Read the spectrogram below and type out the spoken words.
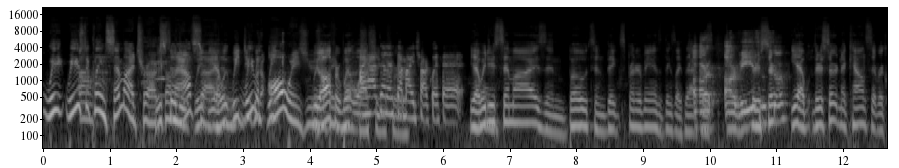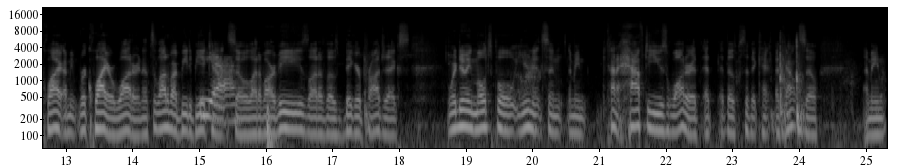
we we used to clean semi trucks on the do. We- outside. yeah, we- we do- would we- we- always use. we a offer wet brush. I have Washing done a semi truck with it. Yeah, we do semis and boats and big sprinter vans and things like that. R- RVs and there's certain stuff. yeah, there's certain accounts that require I mean require water, and that's a lot of our B two B accounts. Yeah. So a lot of RVs, a lot of those bigger projects. We're doing multiple units, and I mean, you kind of have to use water at, at, at those specific ca- accounts. So, I mean,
